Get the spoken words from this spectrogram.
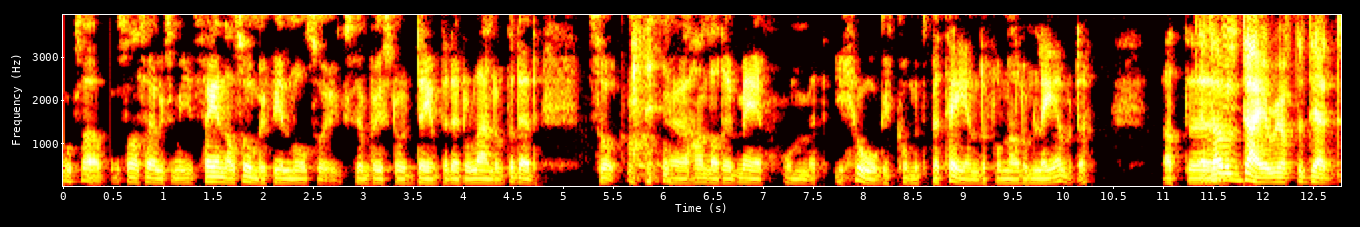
och så här. Så han säger liksom i senare zombiefilmer, så exempelvis då Day of the Dead och Land of the Dead, så eh, handlar det mer om ett ihågkommet beteende från när de levde. Att, eh, Det är väl Diary of the Dead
